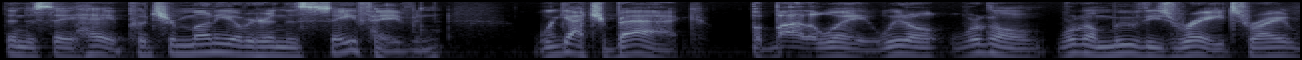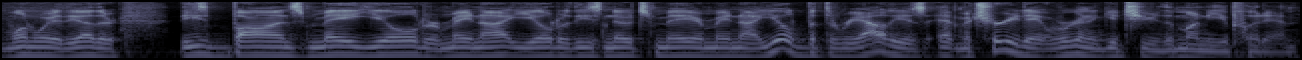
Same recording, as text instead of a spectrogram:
than to say, "Hey, put your money over here in this safe haven. We got your back." But by the way, we don't. We're gonna We're going to move these rates right one way or the other. These bonds may yield or may not yield, or these notes may or may not yield. But the reality is, at maturity date, we're going to get you the money you put in.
